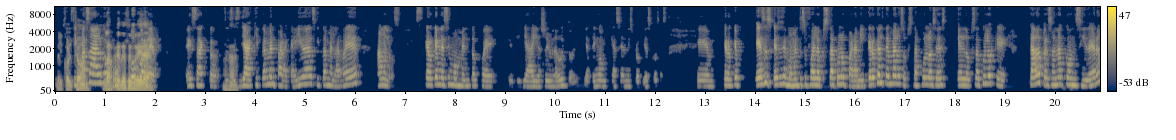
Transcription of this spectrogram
El colchón, si pasa algo, la red de seguridad. Exacto. Entonces ya quítame el paracaídas, quítame la red, vámonos. Creo que en ese momento fue ya, ya soy un adulto, ya tengo que hacer mis propias cosas. Eh, creo que ese es, ese es el momento, ese fue el obstáculo para mí. Creo que el tema de los obstáculos es el obstáculo que cada persona considera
